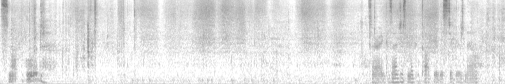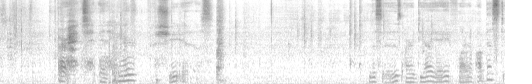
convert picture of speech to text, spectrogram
It's not good. It's alright, because I just make a copy of the stickers now. Alright, and here she is. This is our DIA Flower Pot Bestie.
